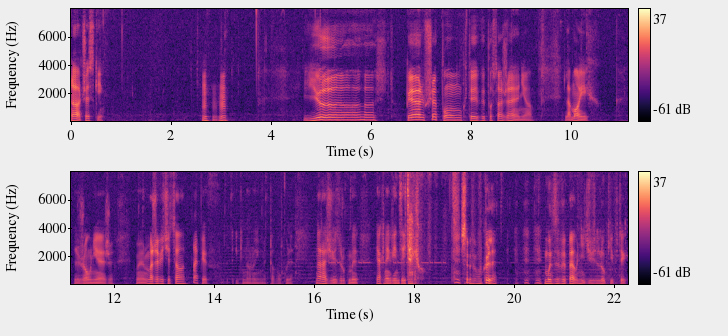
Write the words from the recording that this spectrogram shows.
O, czystki. Mhm, mhm. Jest! Pierwsze punkty wyposażenia dla moich żołnierzy. Może wiecie co? Najpierw ignorujmy to w ogóle. Na razie zróbmy jak najwięcej tego, żeby w ogóle móc wypełnić luki w tych,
